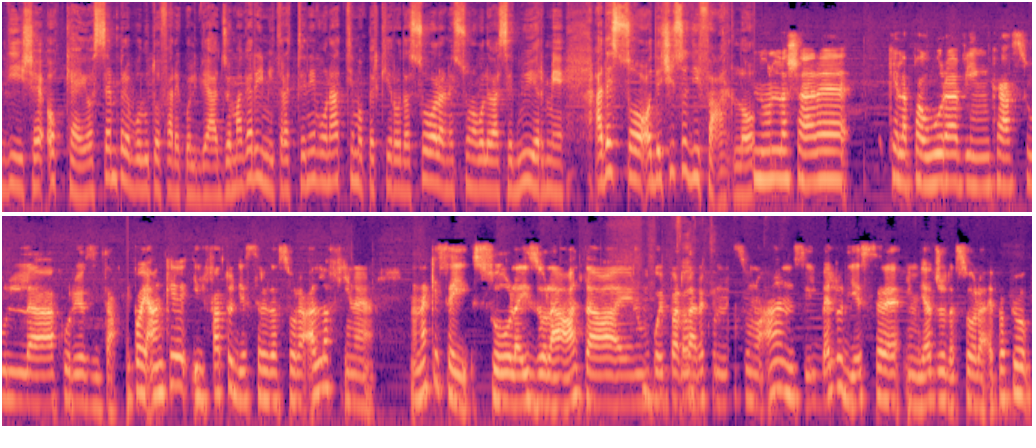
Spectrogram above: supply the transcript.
dice: Ok, ho sempre voluto fare quel viaggio, magari mi trattenevo un attimo perché ero da sola, nessuno voleva seguirmi. Adesso ho deciso di farlo. Non lasciare che la paura vinca sulla curiosità. E poi anche il fatto di essere da sola, alla fine non è che sei sola, isolata e non puoi parlare con nessuno, anzi il bello di essere in viaggio da sola è proprio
